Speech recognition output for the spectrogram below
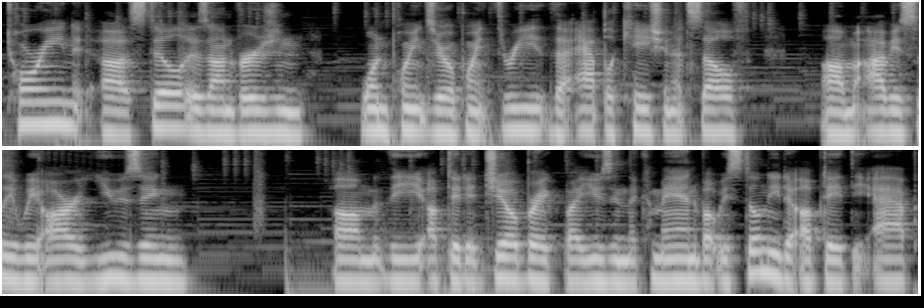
Taurine uh, still is on version 1.0.3, the application itself. Um, obviously, we are using um, the updated jailbreak by using the command, but we still need to update the app.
